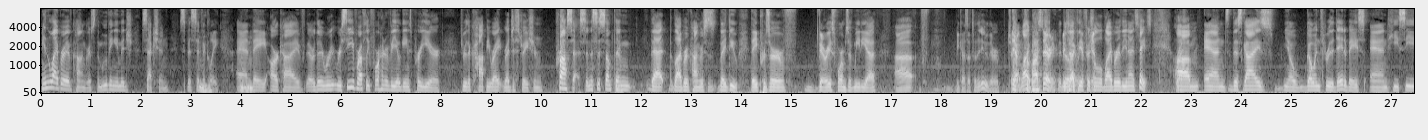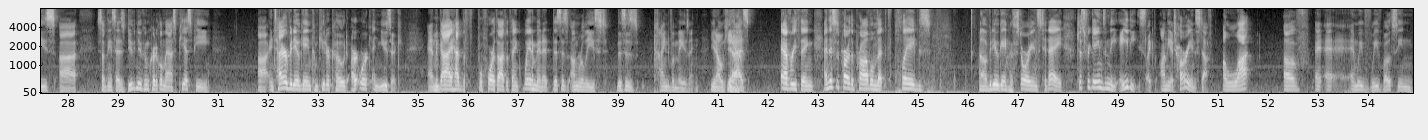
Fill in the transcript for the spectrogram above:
in the Library of Congress, the moving image section specifically, and they archive or they re- receive roughly 400 video games per year through the copyright registration process. And this is something that the Library of Congress is they do. They preserve various forms of media. Uh, f- because that's what they do. They're giant for library. posterity. They're like the official library of the United States. Um, and this guy's, you know, going through the database and he sees uh, something that says Duke Nukem Critical Mass PSP, uh, entire video game, computer code, artwork, and music. And Hmm. the guy had the f- forethought to think, wait a minute, this is unreleased. This is kind of amazing. You know, he Yeah. has everything. And this is part of the problem that plagues uh, video game historians today, just for games in the 80s, like on the Atari and stuff. A lot of, and we've we've both seen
